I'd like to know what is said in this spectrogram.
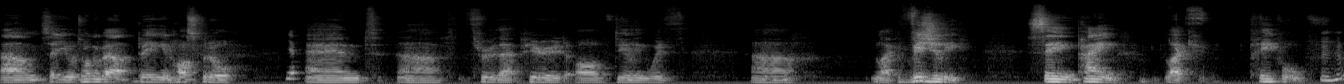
Um, so you were talking about being in hospital. Yep. And uh, through that period of dealing with, uh, mm-hmm. like visually seeing pain, like people. Mm-hmm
